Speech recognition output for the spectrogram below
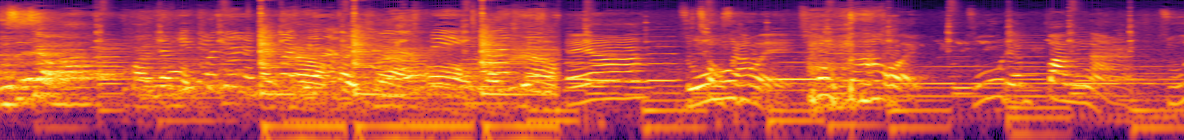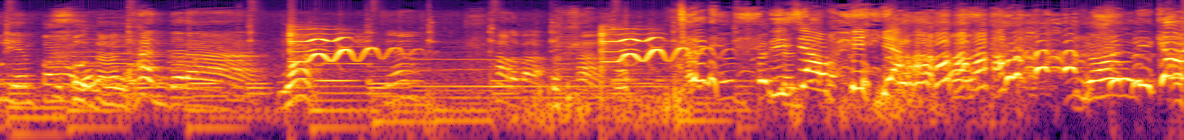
不是这样吗？人命关天，人命关天啊！人命关天。哎呀，竹三尾，冲啥会？竹联帮啊！竹联帮，我武汉的啦。哇！怎样？怕了吧？怕。你笑屁呀！你干嘛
